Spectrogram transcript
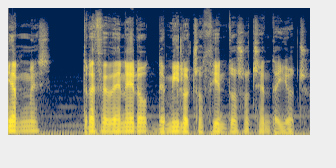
Viernes 13 de enero de 1888.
